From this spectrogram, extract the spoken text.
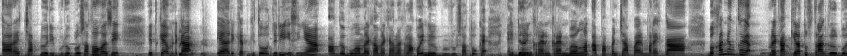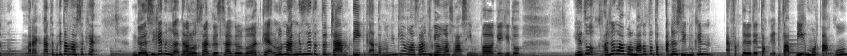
uh, recap 2021 nggak sih? Itu kayak mereka recap, ya. ya recap gitu. Jadi isinya uh, gabungan mereka mereka mereka lakuin 2021 kayak edarin keren keren banget apa pencapaian mereka. Bahkan yang kayak mereka kira tuh struggle buat mereka tapi kita ngerasa kayak nggak sih kan nggak terlalu struggle struggle banget. Kayak lu nangis aja tetap cantik atau mungkin kayak masalah juga masalah simple kayak gitu. Ya itu kadang lapar mata tetap ada sih mungkin efek dari TikTok itu. Tapi menurut aku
